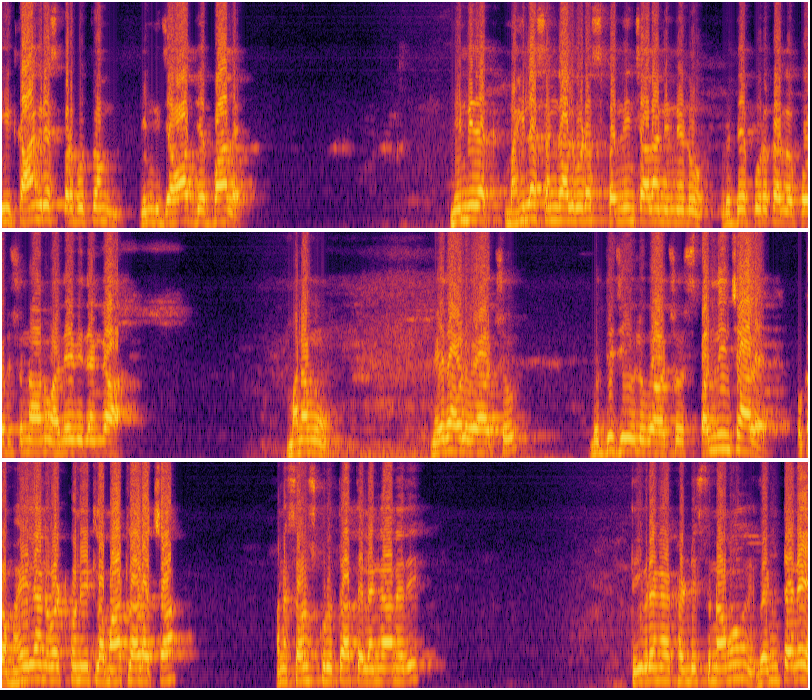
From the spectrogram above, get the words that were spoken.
ఈ కాంగ్రెస్ ప్రభుత్వం దీనికి జవాబు చెప్పాలి. దీని మీద మహిళా సంఘాలు కూడా స్పందించాలని నేను హృదయపూర్వకంగా కోరుచున్నాను. అదేవిధంగా మనము మేధావులు కావచ్చు బుద్ధిజీవులు కావచ్చు స్పందించాలి. ఒక మహిళను పట్టుకొని ఇట్లా మాట్లాడచ్చా? మన సంస్కృత తెలంగాణది తీవ్రంగా ఖండిస్తున్నాము. వెంటనే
